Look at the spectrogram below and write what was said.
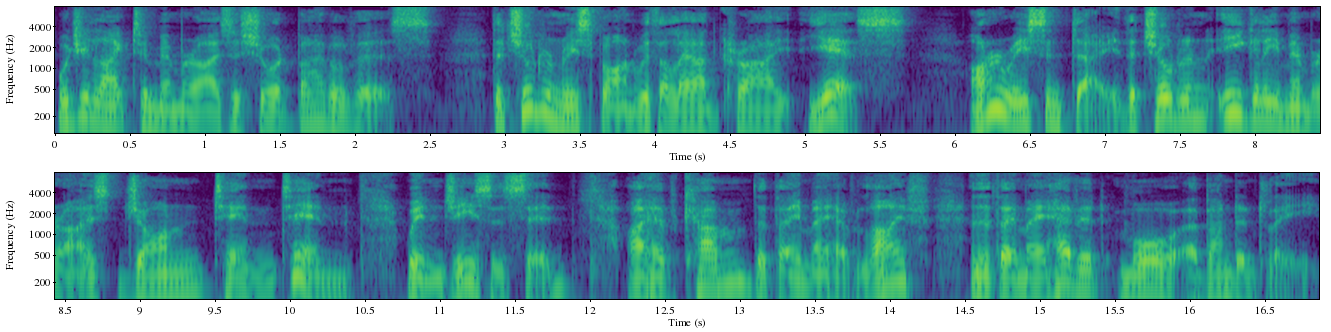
would you like to memorize a short Bible verse? The children respond with a loud cry, Yes. On a recent day, the children eagerly memorized John 10:10, when Jesus said, "I have come that they may have life, and that they may have it more abundantly."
